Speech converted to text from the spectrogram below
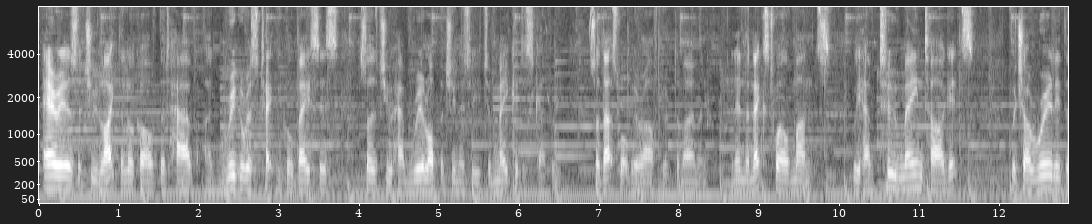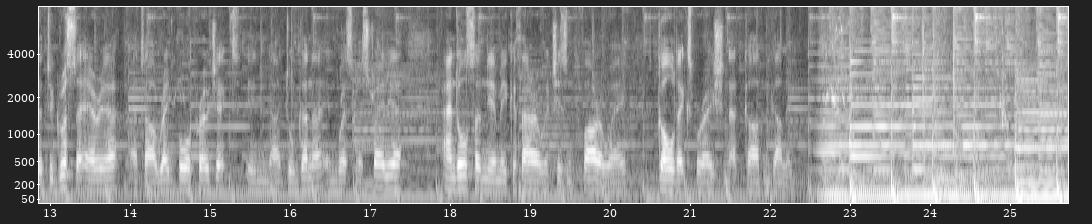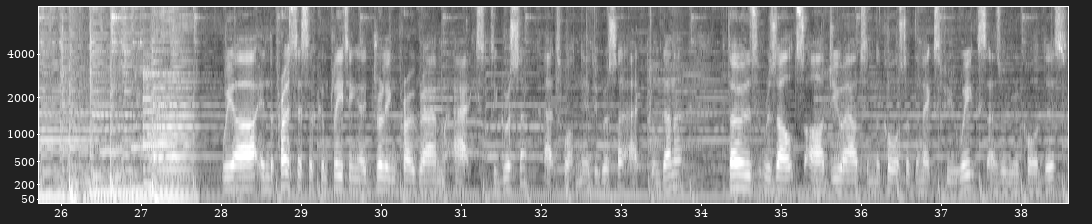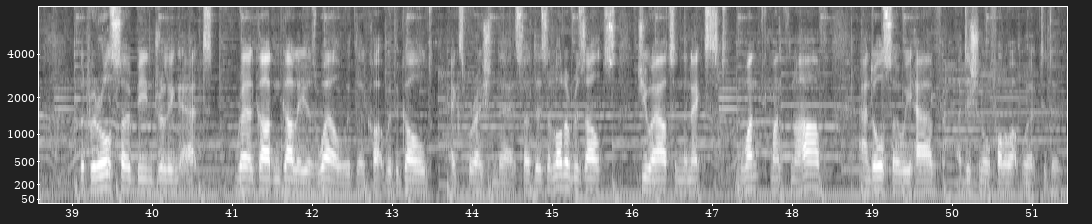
areas that you like the look of that have a rigorous technical basis so that you have real opportunity to make a discovery. So that's what we're after at the moment. And in the next 12 months, we have two main targets, which are really the DeGrussa area at our Red Bore project in uh, Doolgunna in Western Australia, and also near Meekatharra, which isn't far away, gold exploration at Garden Gully. We are in the process of completing a drilling program at DeGrussa, at well, near DeGrussa at Doolgunna. Those results are due out in the course of the next few weeks as we record this. But we're also been drilling at Rare Garden Gully as well with the, with the gold exploration there. So there's a lot of results due out in the next month, month and a half, and also we have additional follow-up work to do.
